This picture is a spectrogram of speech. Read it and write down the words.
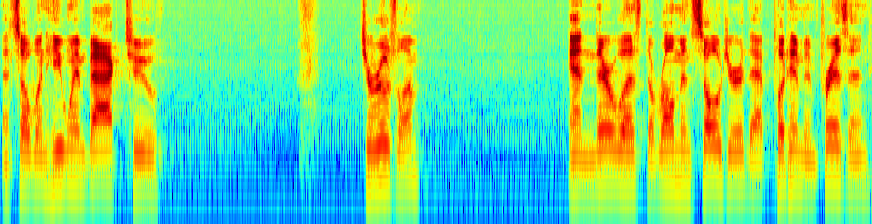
And so when he went back to Jerusalem, and there was the Roman soldier that put him in prison,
